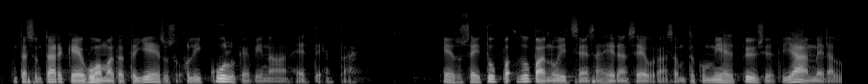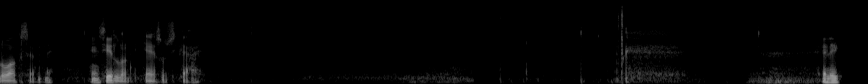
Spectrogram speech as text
Mutta tässä on tärkeää huomata, että Jeesus oli kulkevinaan eteenpäin. Jeesus ei tupa, tupannut itseensä heidän seuraansa, mutta kun miehet pyysivät, että jää meidän luoksemme, niin silloin Jeesus jäi. Eli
